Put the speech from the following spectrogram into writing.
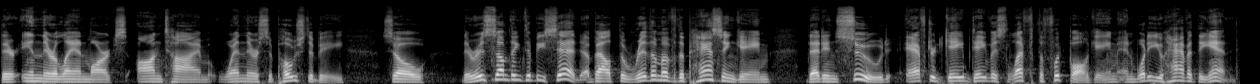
They're in their landmarks on time when they're supposed to be. So there is something to be said about the rhythm of the passing game that ensued after Gabe Davis left the football game. And what do you have at the end?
